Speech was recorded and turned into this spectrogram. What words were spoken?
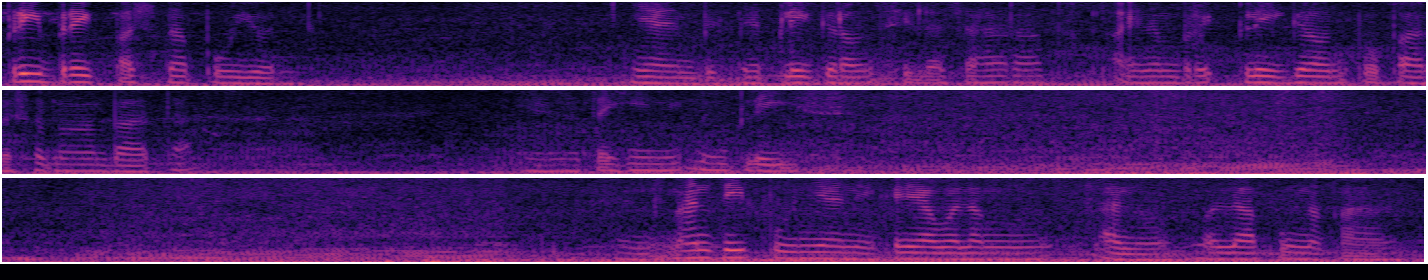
free breakfast na po yun. Yan, may playground sila sa harap. Ay ng playground po para sa mga bata. Yan, natahimik ng place. Monday po niyan eh, kaya walang, ano, wala pong naka,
